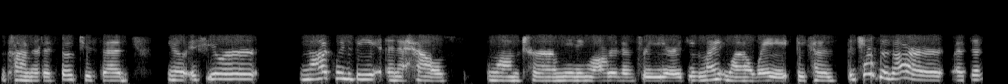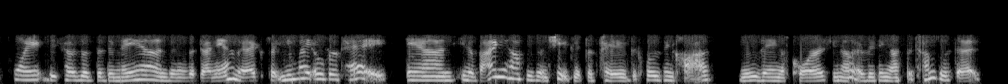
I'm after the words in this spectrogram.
economist I spoke to said, you know, if you're not going to be in a house long term, meaning longer than three years, you might want to wait because the chances are at this point, because of the demand and the dynamics, that you might overpay. And, you know, buying a house isn't cheap. You have to pay the closing costs moving, of course, you know, everything else that comes with it.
